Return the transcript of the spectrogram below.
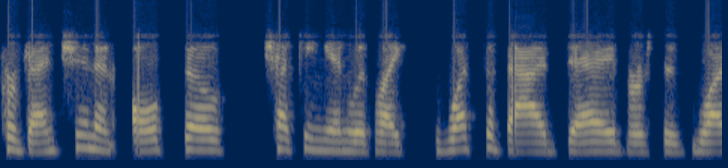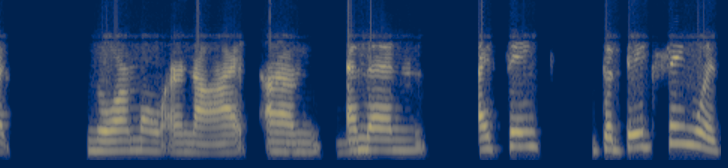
prevention and also checking in with like what's a bad day versus what's normal or not. Um, mm-hmm. And then I think the big thing with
